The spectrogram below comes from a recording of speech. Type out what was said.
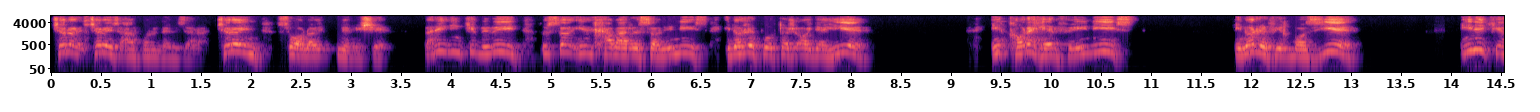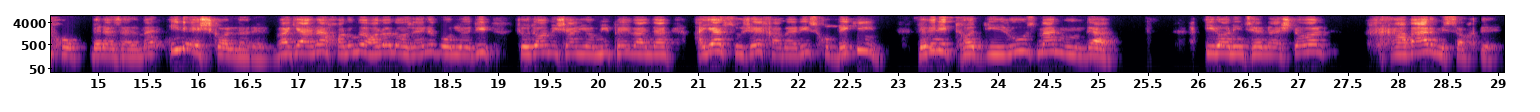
چرا چرا این حرفا رو نمی‌ذارن چرا این سوالا نمیشه؟ برای اینکه ببینید دوستان این خبررسانی نیست. اینا رپورتاج آگهیه. این کار حرفه ای نیست. اینا رفیق بازیه. اینه که خب به نظر من این اشکال داره. وگرنه خانم حالا نازنین بنیادی جدا میشن یا میپیوندن. اگر سوژه خبری است خب بگیم. ببینید تا دیروز من موندم. ایران اینترنشنال خبر میساخته.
